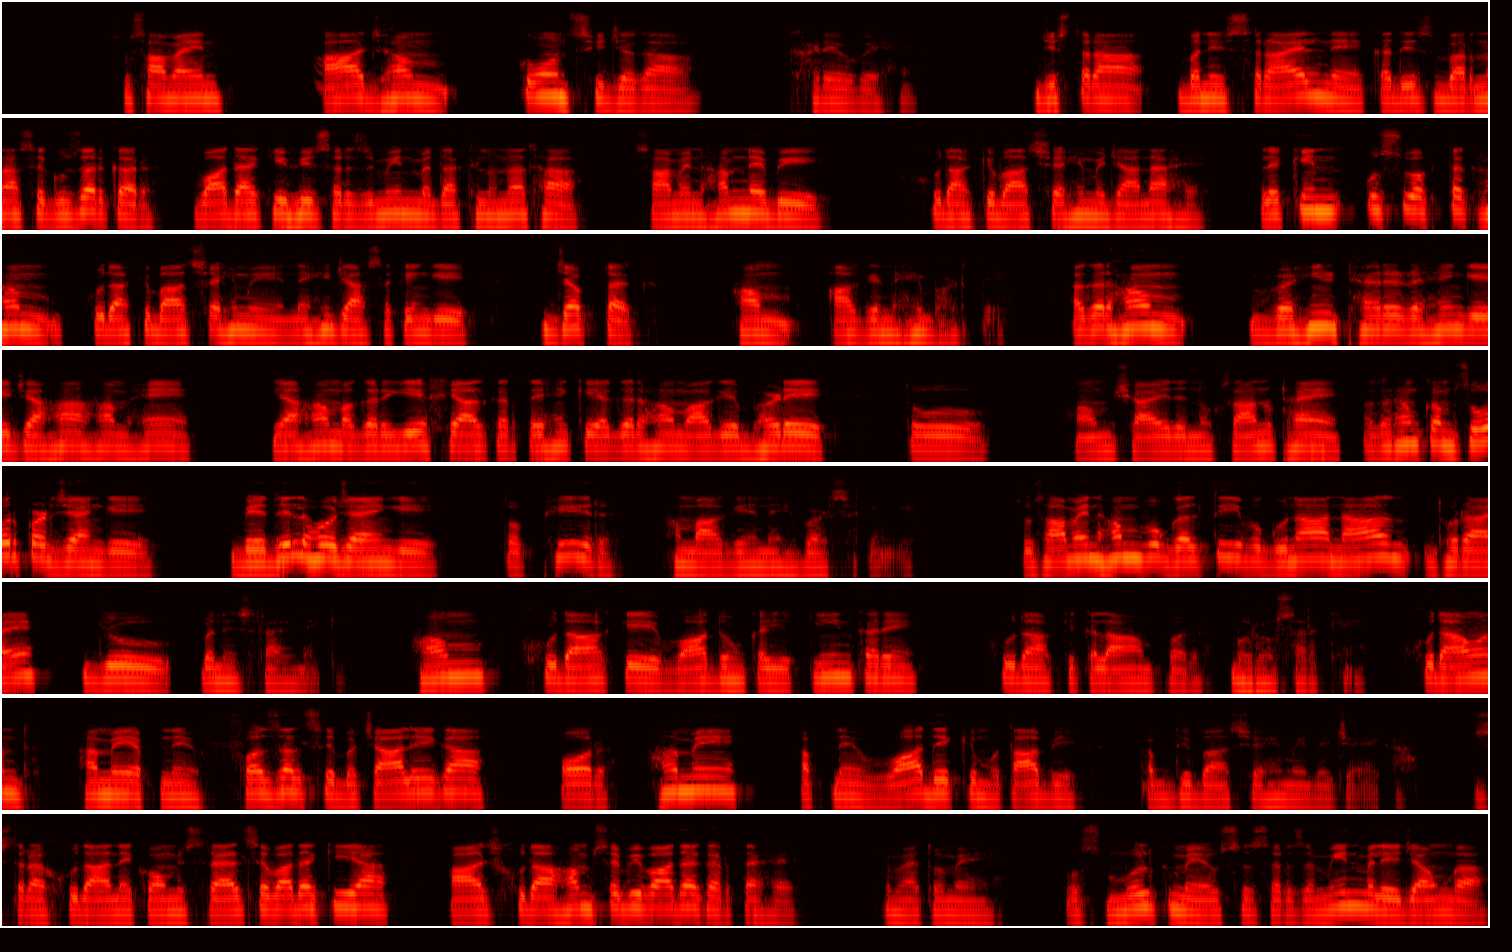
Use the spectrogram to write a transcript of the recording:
سسامین، آج ہم کون سی جگہ کھڑے ہوئے ہیں؟ جس طرح بن اسرائیل نے قدیس برنا سے گزر کر وعدہ کی ہوئی سرزمین میں داخل ہونا تھا سامن ہم نے بھی خدا کی بادشاہی میں جانا ہے۔ لیکن اس وقت تک ہم خدا کی بادشاہی میں نہیں جا سکیں گے جب تک ہم آگے نہیں بڑھتے۔ اگر ہم وہیں ٹھہرے رہیں گے جہاں ہم ہیں، یا ہم اگر یہ خیال کرتے ہیں کہ اگر ہم آگے بڑھے تو ہم شاید نقصان اٹھائیں، اگر ہم کمزور پڑ جائیں گے، بے دل ہو جائیں گے، تو پھر ہم آگے نہیں بڑھ سکیں گے۔ سسامن ہم وہ غلطی، وہ گناہ نہ دہرائیں جو بن اسرائیل نے کی۔ ہم خدا کے وعدوں کا یقین کریں، خدا کے کلام پر بھروسہ رکھیں۔ خداوند ہمیں اپنے فضل سے بچا لے گا اور ہمیں اپنے وعدے کے مطابق ابدی بادشاہی میں لے جائے گا۔ جس طرح خدا نے قوم اسرائیل سے وعدہ کیا، آج خدا ہم سے بھی وعدہ کرتا ہے کہ میں تمہیں اس ملک میں اس سرزمین میں لے جاؤں گا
